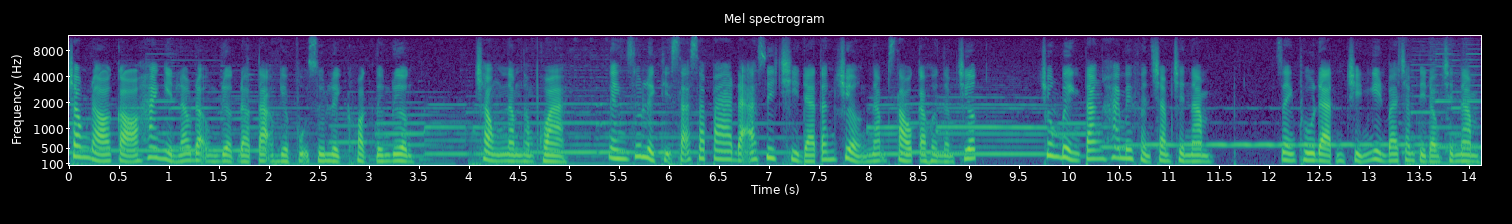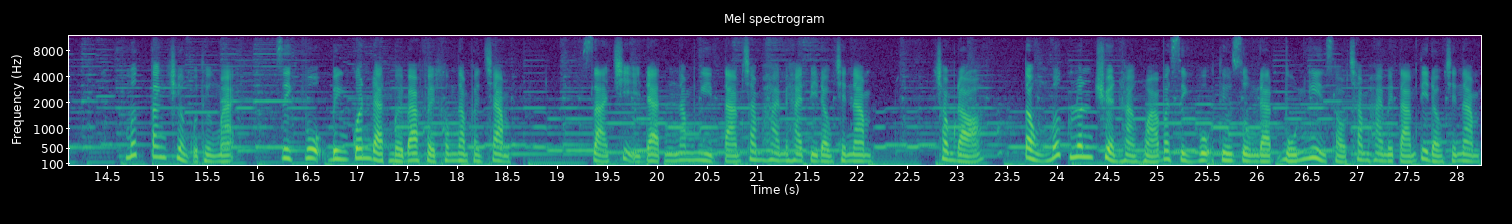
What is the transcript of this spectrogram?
Trong đó có 2.000 lao động được đào tạo nghiệp vụ du lịch hoặc tương đương. Trong 5 năm qua, ngành du lịch thị xã Sapa đã duy trì đà tăng trưởng năm sau cao hơn năm trước – trung bình tăng 20% trên năm. Doanh thu đạt 9.300 tỷ đồng trên năm. Mức tăng trưởng của thương mại, dịch vụ bình quân đạt 13,05%. Giá trị đạt 5.822 tỷ đồng trên năm. Trong đó, tổng mức luân chuyển hàng hóa và dịch vụ tiêu dùng đạt 4.628 tỷ đồng trên năm.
